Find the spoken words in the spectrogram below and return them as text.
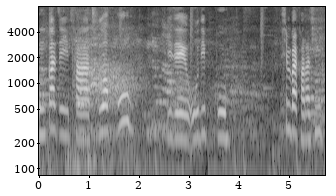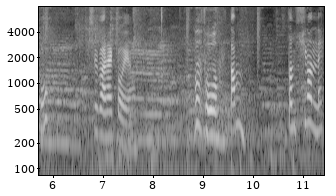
공까지 다 주었고 이제 옷 입고 신발 갈아 신고 출발할 거예요. 아 더워. 땀, 땀 식었네.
